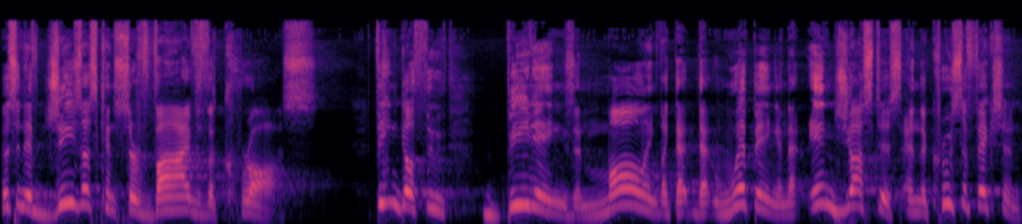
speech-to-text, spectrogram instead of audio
Listen, if Jesus can survive the cross, if He can go through beatings and mauling, like that, that whipping and that injustice and the crucifixion,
